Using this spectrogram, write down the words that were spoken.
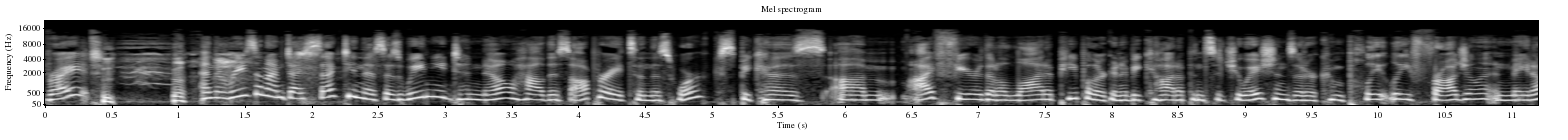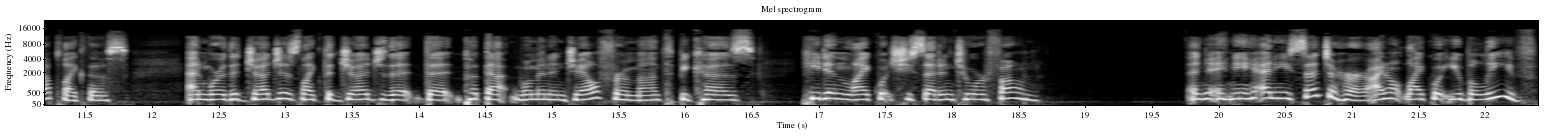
Right? and the reason I'm dissecting this is we need to know how this operates and this works because um, I fear that a lot of people are going to be caught up in situations that are completely fraudulent and made up like this. And where the judges, like the judge that, that put that woman in jail for a month because he didn't like what she said into her phone. And, and, he, and he said to her, I don't like what you believe.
